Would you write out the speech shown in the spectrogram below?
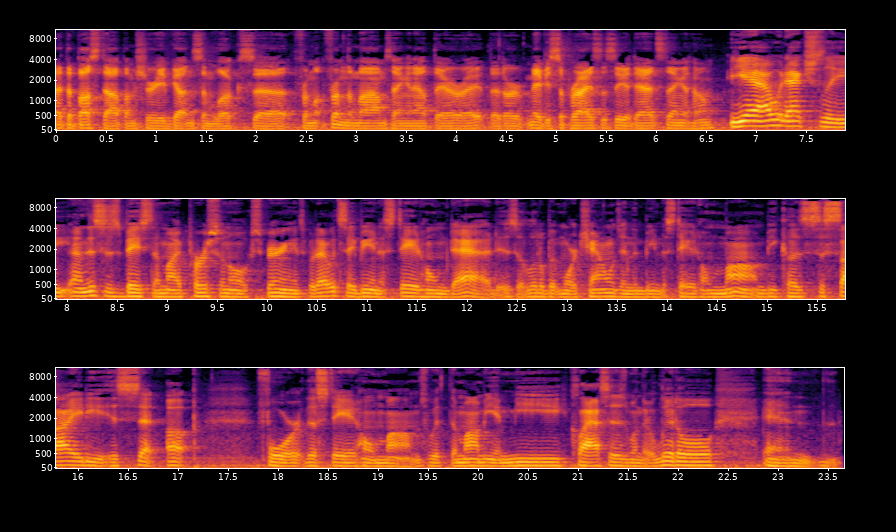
At the bus stop, I'm sure you've gotten some looks uh, from from the moms hanging out there, right? That are maybe surprised to see a dad staying at home. Yeah, I would actually, and this is based on my personal experience, but I would say being a stay at home dad is a little bit more challenging than being a stay at home mom because society is set up for the stay at home moms with the mommy and me classes when they're little and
